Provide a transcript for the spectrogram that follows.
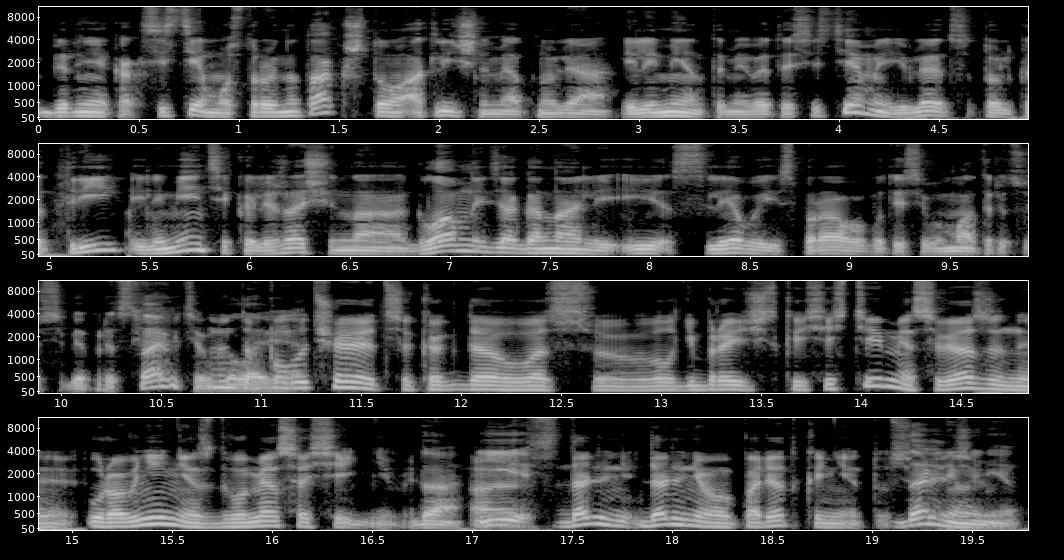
вернее, как система устроена так, что отличными от нуля элементами в этой системе являются только три элементика, лежащие на главной диагонали и слева и справа, вот если вы матрицу себе представите в Ну, голове. это получается, когда у вас в алгебраической системе связаны уравнения с двумя соседними. Да, А и- с дальни- дальнего порядка нету. Дальнего нет.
